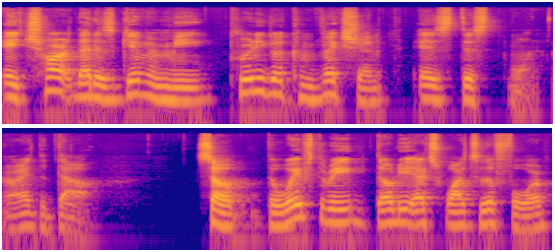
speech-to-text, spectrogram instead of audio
a chart that is giving me pretty good conviction is this one. All right, the Dow. So the wave three, WXY to the four.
